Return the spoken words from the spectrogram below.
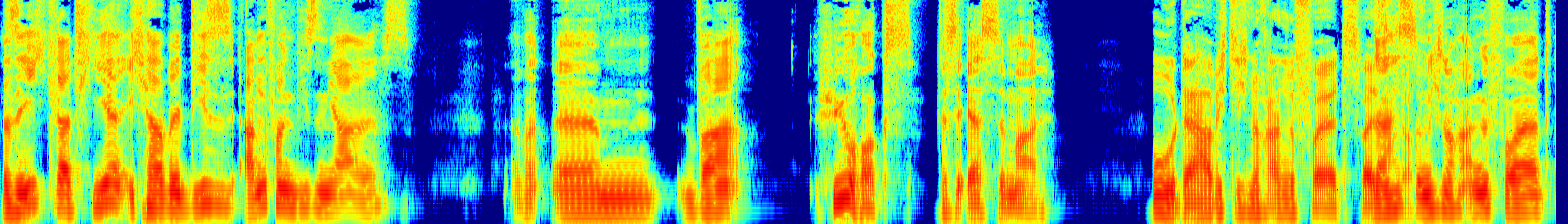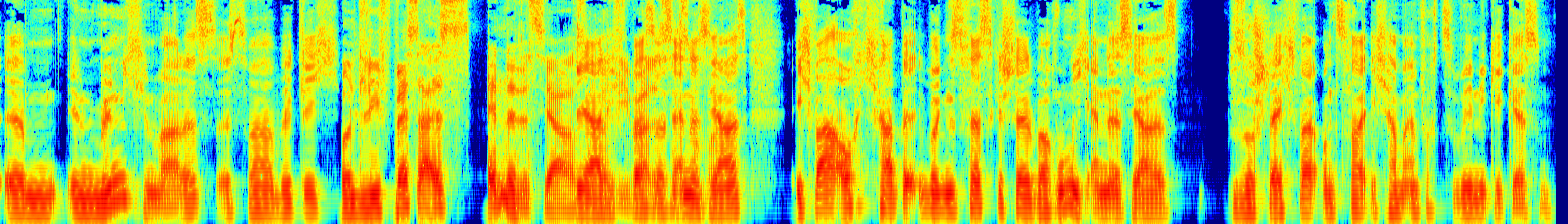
Da sehe ich gerade hier, ich habe dieses Anfang diesen Jahres ähm, war Hyrox das erste Mal. Uh, da habe ich dich noch angefeuert. Das weiß da ich hast noch. du mich noch angefeuert. Ähm, in München war das. Es war wirklich. Und lief besser als Ende des Jahres. Ja, lief besser als Ende des Jahres. Ich war auch, ich habe übrigens festgestellt, warum ich Ende des Jahres so schlecht war. Und zwar, ich habe einfach zu wenig gegessen.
